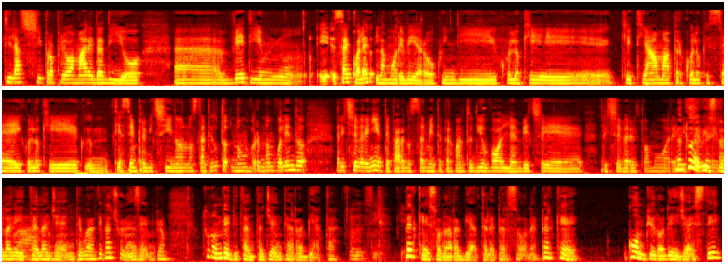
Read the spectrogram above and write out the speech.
ti lasci proprio amare da Dio, eh, vedi, e sai qual è l'amore vero, quindi quello che, che ti ama per quello che sei, quello che mh, ti è sempre vicino nonostante tutto, non, non volendo ricevere niente paradossalmente per quanto Dio voglia invece ricevere il tuo amore. Ma tu hai visto la tuo- vita, la gente, guarda ti faccio un esempio. Tu non vedi tanta gente arrabbiata. Eh, sì, Perché sono arrabbiate le persone? Perché compiono dei gesti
